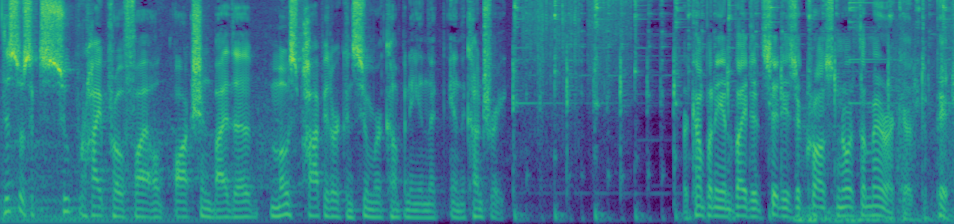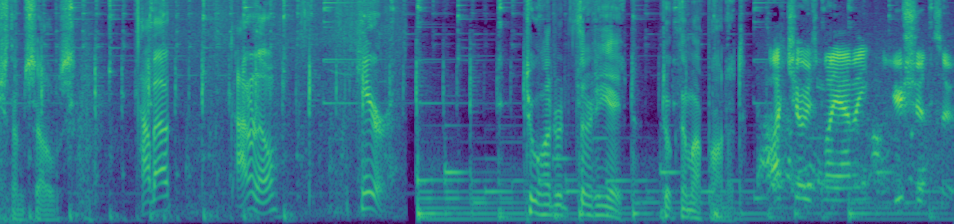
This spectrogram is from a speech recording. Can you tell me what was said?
This was a super high profile auction by the most popular consumer company in the, in the country. The company invited cities across North America to pitch themselves. How about, I don't know, here? 238 took them up on it. I chose Miami. You should too.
